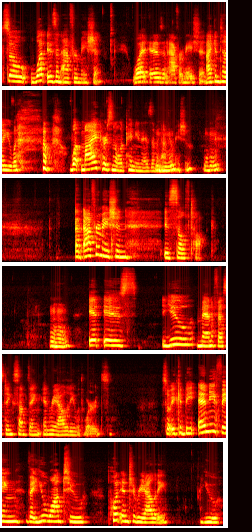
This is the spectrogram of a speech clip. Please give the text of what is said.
So, what is an affirmation? What is an affirmation? I can tell you what what my personal opinion is of an Mhm. affirmation. Mhm. An affirmation is self-talk. Mm-hmm. It is you manifesting something in reality with words. So it could be anything that you want to put into reality. You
